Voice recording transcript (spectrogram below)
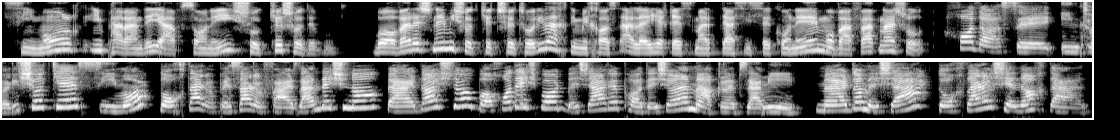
سیمرغ این پرنده افسانه‌ای شکه شده بود. باورش نمی‌شد که چطوری وقتی می‌خواست علیه قسمت دسیسه کنه موفق نشد. خلاصه اینطوری شد که سیمرغ دختر و پسر و فرزندشونو برداشت و با خودش برد به شهر پادشاه مغرب زمین. مردم شهر دختر رو شناختن.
